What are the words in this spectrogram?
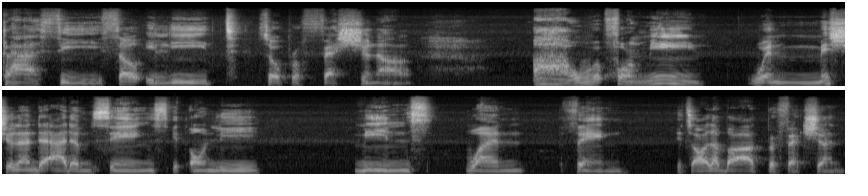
classy, so elite, so professional. Ah, for me, when Miss Adams sings, it only means one thing. It's all about perfection.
